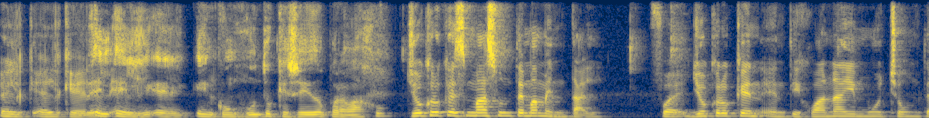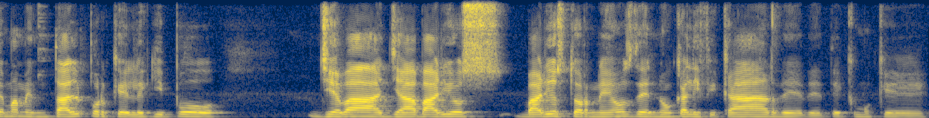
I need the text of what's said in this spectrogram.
El, el que El, el- el- en conjunto que se ha ido para abajo. Yo creo que es más un tema mental. Fue, yo creo que en, en Tijuana hay mucho un tema mental porque el equipo lleva ya varios, varios torneos de no calificar, de, de- como que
